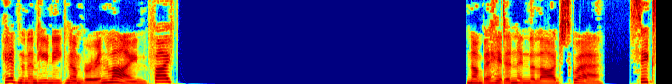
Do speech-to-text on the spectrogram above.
hidden and unique number in line 5. Number hidden in the large square. 6.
